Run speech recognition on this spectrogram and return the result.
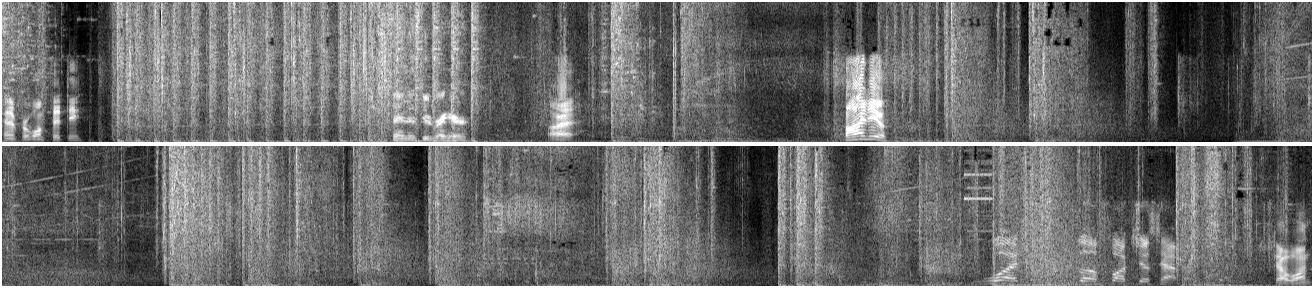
Hit him for 150. Saying this dude right here. All right. Behind you. What the fuck just happened? Got one.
